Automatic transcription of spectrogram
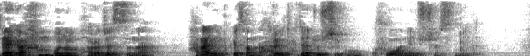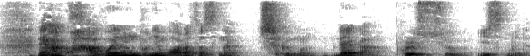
내가 한 번은 벌어졌으나 하나님께서 나를 찾아주시고 구원해 주셨습니다. 내가 과거에는 눈이 멀었었으나 지금은 내가 볼 수 있습니다.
